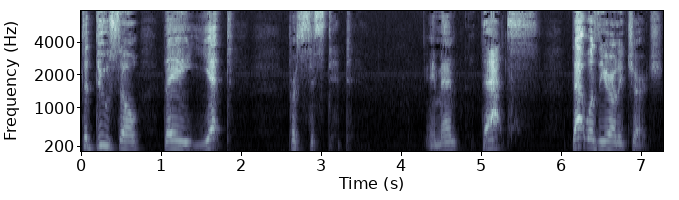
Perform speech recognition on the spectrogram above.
to do so, they yet persisted. Amen. That's that was the early church.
